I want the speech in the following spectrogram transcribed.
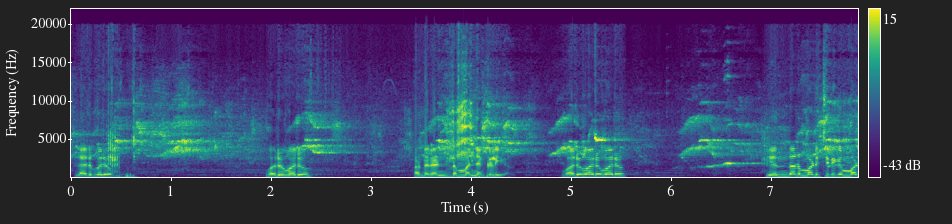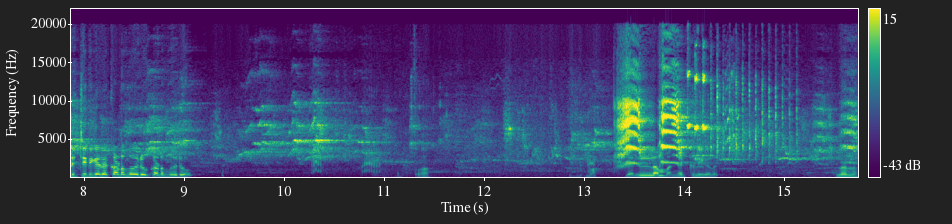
എല്ലാവരും വരൂ. വരൂ വരൂ. കണ്ട രണ്ടും മഞ്ഞക്കിളികൾ. വരൂ വരൂ വരൂ. എന്താണ് മടിച്ചിരിക്കും മടിച്ചിരിക്കാതെ കടന്നു വരൂ കടന്നു വരൂ. വാ. ഇതെല്ലാം മഞ്ഞക്കിളികൾ എന്നാ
